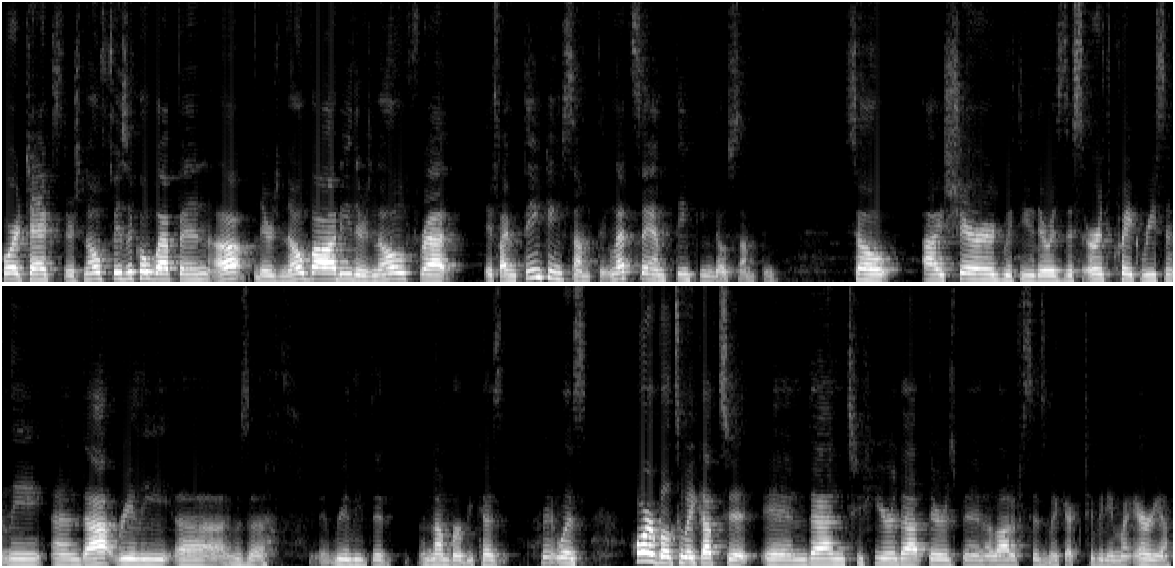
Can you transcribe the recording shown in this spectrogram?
cortex, there's no physical weapon, up, oh, there's no body, there's no threat. If I'm thinking something, let's say I'm thinking though something. So I shared with you there was this earthquake recently, and that really uh, it was a it really did a number because it was horrible to wake up to. It and then to hear that there's been a lot of seismic activity in my area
